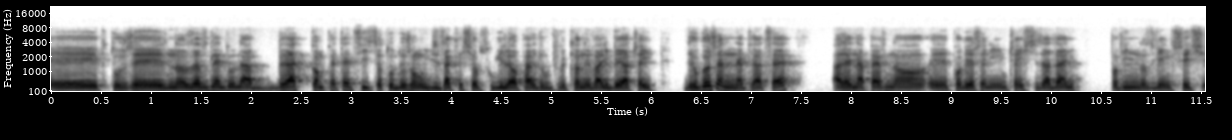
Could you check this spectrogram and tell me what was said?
y, którzy no, ze względu na brak kompetencji, co tu dużo mówić w zakresie obsługi leopardów, wykonywaliby raczej drugorzędne prace, ale na pewno y, powierzenie im części zadań powinno zwiększyć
